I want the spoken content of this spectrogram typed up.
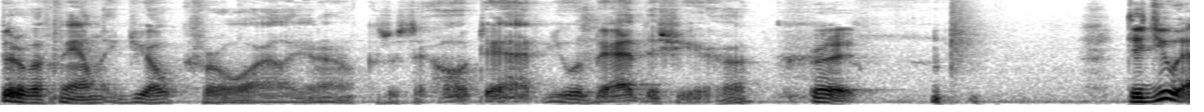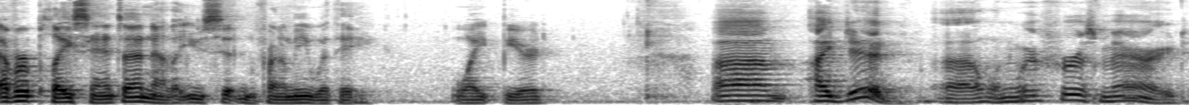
bit of a family joke for a while, you know, because it's like, oh, Dad, you were bad this year, huh? Right. Did you ever play Santa now that you sit in front of me with a white beard? Um, I did. Uh, when we were first married,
